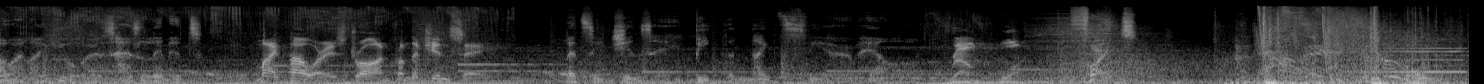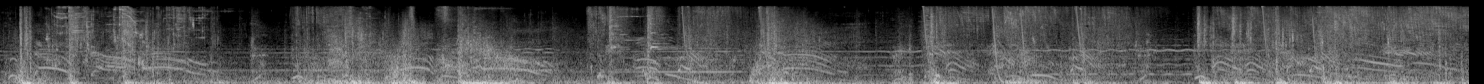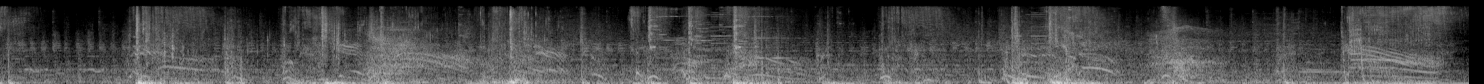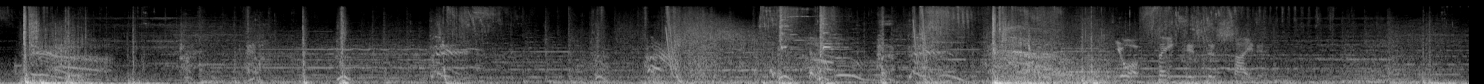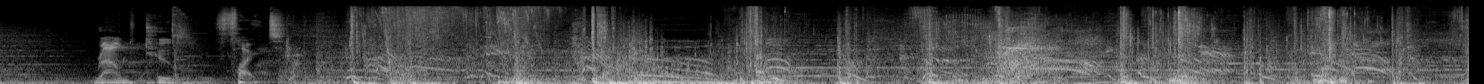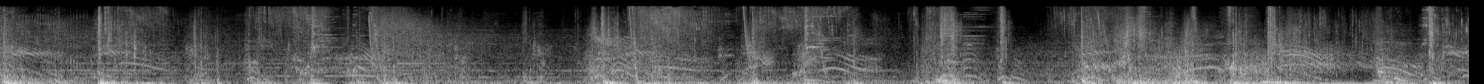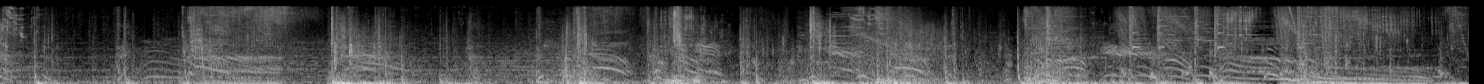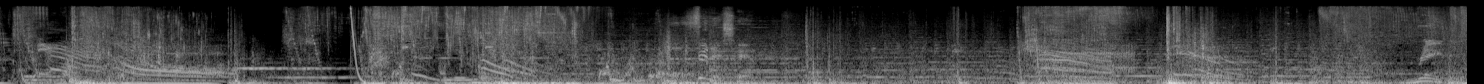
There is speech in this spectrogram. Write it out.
power like yours has limits. My power is drawn from the Jinsei. Let's see Jinsei beat the ninth sphere of hell. Round one, fight! Fate is decided. Round two. Fight! Finish him! Wins.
